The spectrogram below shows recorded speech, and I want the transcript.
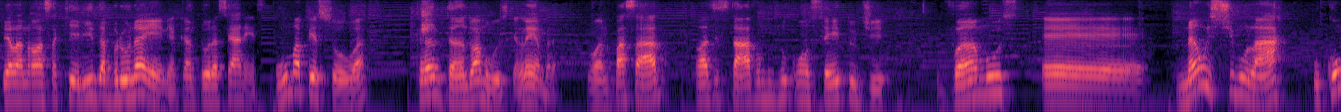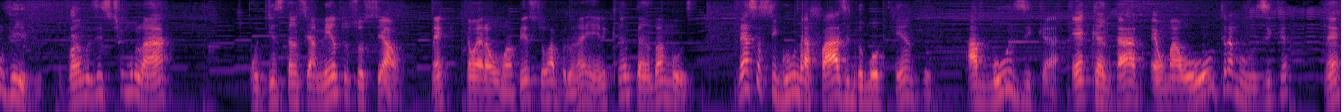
pela nossa querida Bruna N, a cantora cearense. Uma pessoa cantando a música. Lembra? No ano passado, nós estávamos no conceito de vamos é, não estimular o convívio, vamos estimular o distanciamento social. Né? Então era uma pessoa, a Bruna N, cantando a música. Nessa segunda fase do movimento, a música é cantada, é uma outra música, né?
